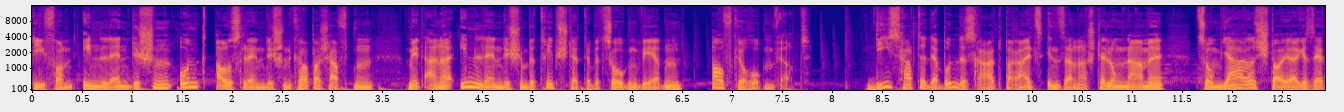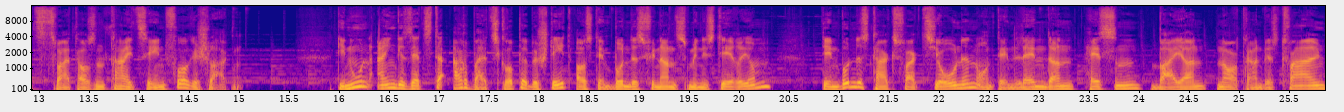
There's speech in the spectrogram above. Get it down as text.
die von inländischen und ausländischen Körperschaften mit einer inländischen Betriebsstätte bezogen werden, aufgehoben wird. Dies hatte der Bundesrat bereits in seiner Stellungnahme zum Jahressteuergesetz 2013 vorgeschlagen. Die nun eingesetzte Arbeitsgruppe besteht aus dem Bundesfinanzministerium, den Bundestagsfraktionen und den Ländern Hessen, Bayern, Nordrhein-Westfalen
